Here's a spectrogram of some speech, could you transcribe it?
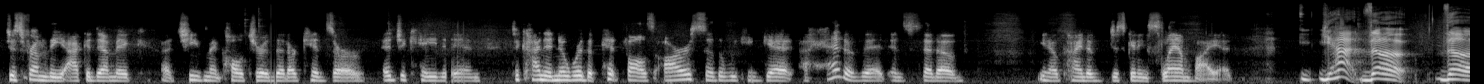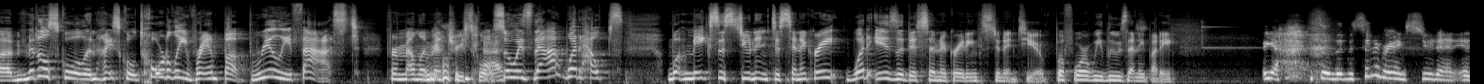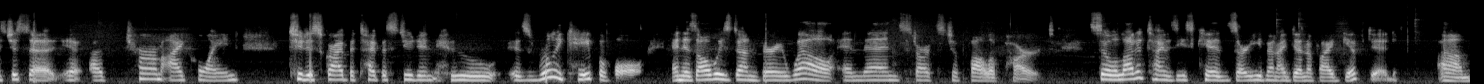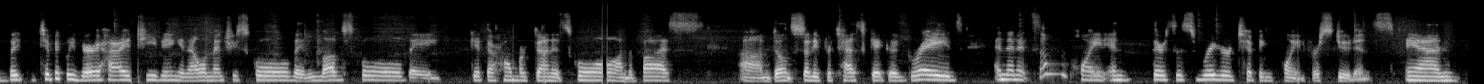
just from the academic achievement culture that our kids are educated in to kind of know where the pitfalls are so that we can get ahead of it instead of you know kind of just getting slammed by it. Yeah the the middle school and high school totally ramp up really fast from elementary really school fast. so is that what helps what makes a student disintegrate? What is a disintegrating student to you before we lose anybody yeah. So the disintegrating student is just a, a term I coined to describe a type of student who is really capable and has always done very well and then starts to fall apart. So a lot of times these kids are even identified gifted, um, but typically very high achieving in elementary school. They love school. They get their homework done at school on the bus. Um, don't study for tests, get good grades. And then at some point, and there's this rigor tipping point for students. And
